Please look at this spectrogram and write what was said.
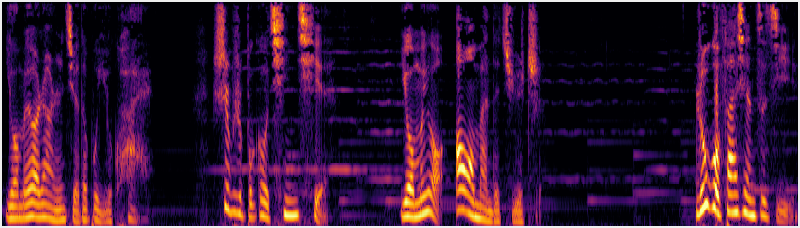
有没有让人觉得不愉快？是不是不够亲切？有没有傲慢的举止？如果发现自己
